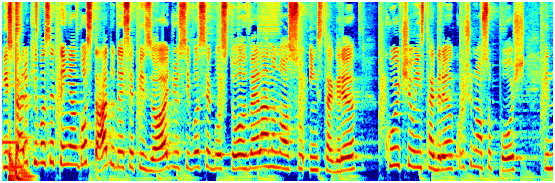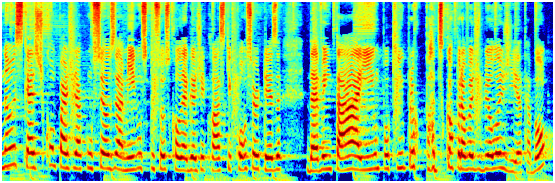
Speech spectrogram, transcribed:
Espero que você tenha gostado desse episódio. Se você gostou, vai lá no nosso Instagram curte o Instagram, curte o nosso post e não esquece de compartilhar com seus amigos, com seus colegas de classe que com certeza devem estar aí um pouquinho preocupados com a prova de biologia, tá bom?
